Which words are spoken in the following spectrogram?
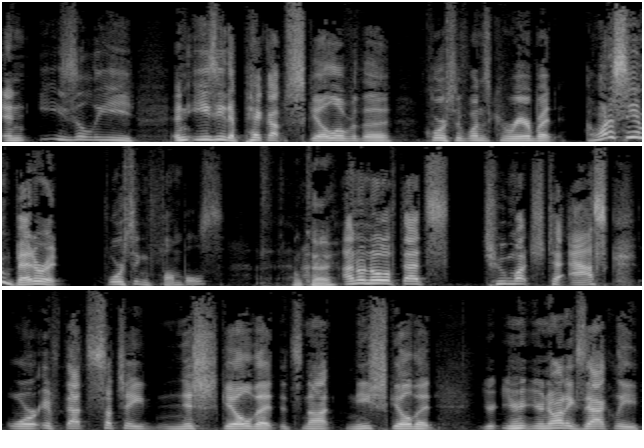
an easily an easy to pick up skill over the course of one's career, but I want to see him better at forcing fumbles. Okay. I don't know if that's too much to ask, or if that's such a niche skill that it's not niche skill that you're you're, you're not exactly,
